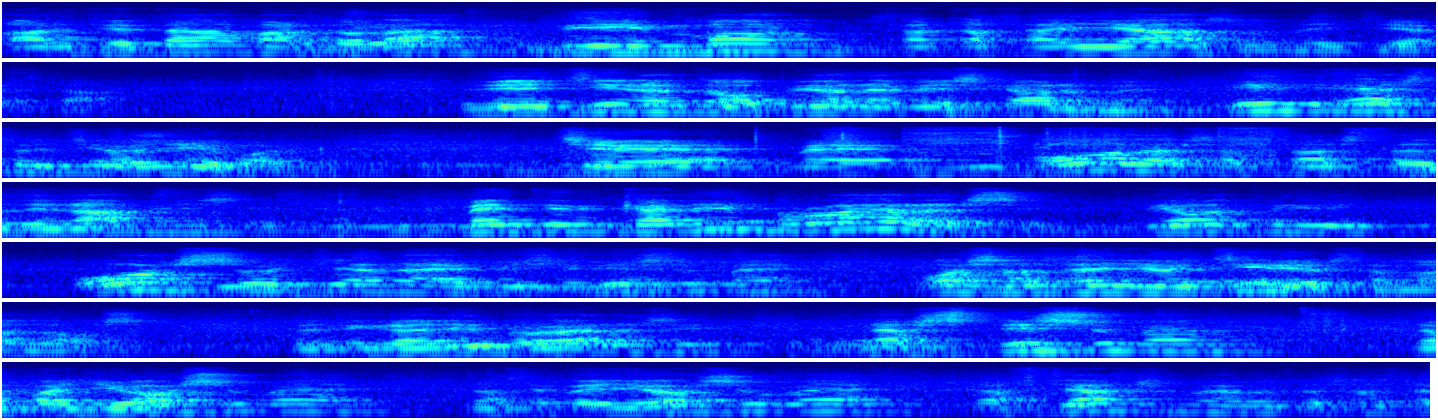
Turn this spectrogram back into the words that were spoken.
αρκετά αμαρτωλά, διημών θα καθαγιάζονται και αυτά. Δι' εκείνο το οποίο εμείς κάνουμε, ή έστω και ο λίγο. Και με όλες αυτά τα δυνάμεις, με την καλή προαίρεση, διότι όσο και να επιχειρήσουμε, όσα θέλει ο Κύριος θα μας δώσει. Με την καλή προαίρεση να στήσουμε, να παγιώσουμε, να θεμελιώσουμε, να φτιάξουμε με το ώστε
